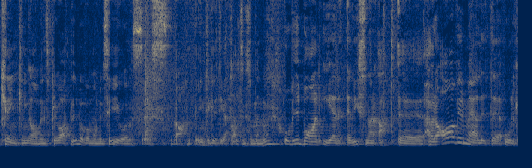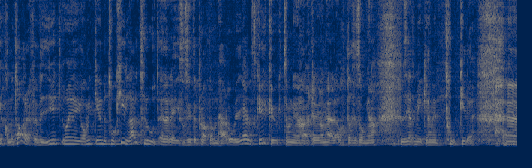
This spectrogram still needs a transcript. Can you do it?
kränkning av ens privatliv och vad man vill se och ens eh, ja, integritet och allting sånt där. Och vi bad er eh, lyssnare att eh, höra av er med lite olika kommentarer för vi är ju- och jag och Micke är ändå två killar, trot eller ej, som sitter och pratar om det här och vi älskar ju kuk som ni har hört i de här åtta säsongerna. Speciellt Micke, han är tokig i det. Eh,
